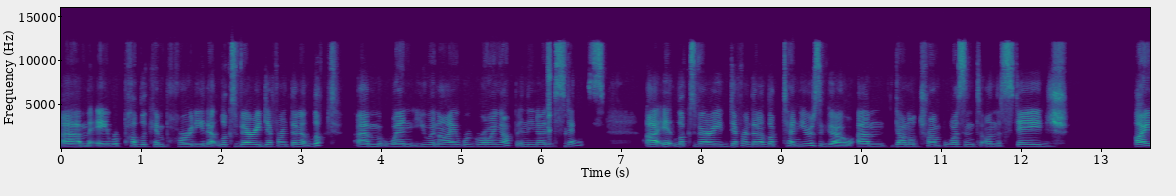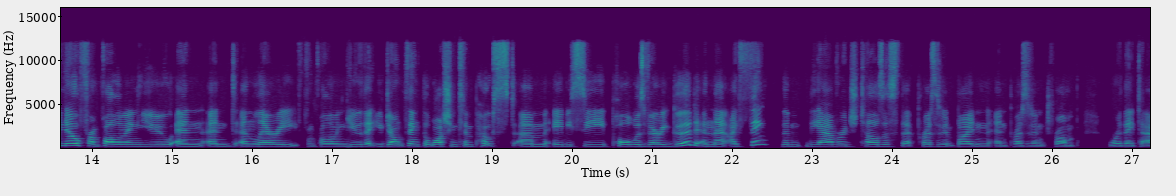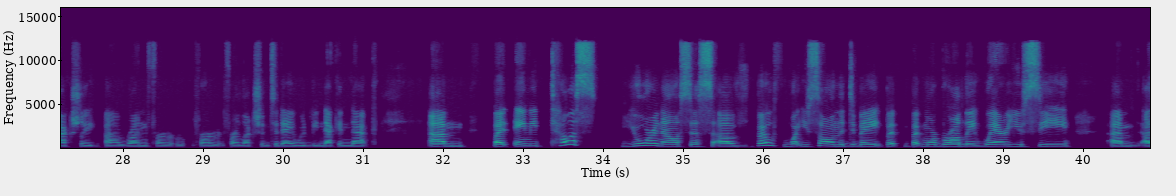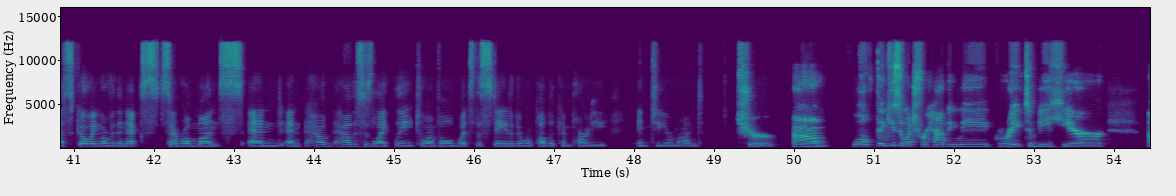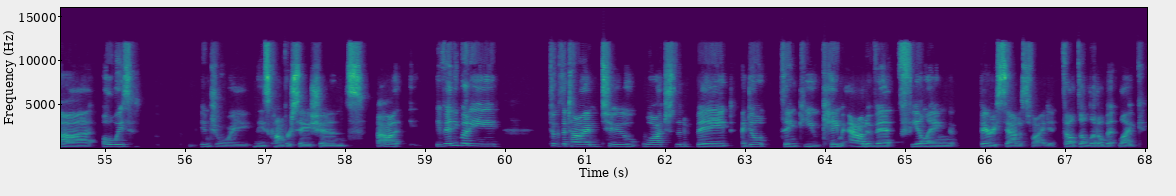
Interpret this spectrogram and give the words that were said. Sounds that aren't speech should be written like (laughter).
um, a Republican Party that looks very different than it looked um, when you and I were growing up in the United States. Uh, it looks very different than it looked 10 years ago. Um, Donald Trump wasn't on the stage. I know from following you and and and Larry from following you that you don't think the Washington Post um, ABC poll was very good, and that I think the the average tells us that President Biden and President Trump, were they to actually uh, run for for for election today, would be neck and neck. Um, but Amy, tell us your analysis of both what you saw in the debate, but but more broadly, where you see um, us going over the next several months, and and how how this is likely to unfold. What's the state of the Republican Party into your mind? Sure. Um, well, thank you so much for having me. Great to be here. Uh, always enjoy these conversations. Uh, if anybody took the time to watch the debate. I don't think you came out of it feeling very satisfied. It felt a little bit like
